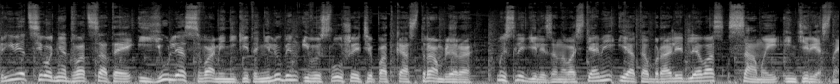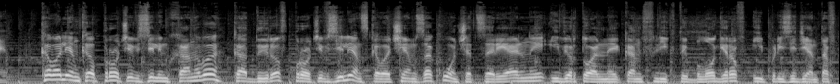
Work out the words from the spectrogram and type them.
Привет, сегодня 20 июля, с вами Никита Нелюбин и вы слушаете подкаст Рамблера. Мы следили за новостями и отобрали для вас самые интересные. Коваленко против Зелимханова, Кадыров против Зеленского, чем закончатся реальные и виртуальные конфликты блогеров и президентов.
